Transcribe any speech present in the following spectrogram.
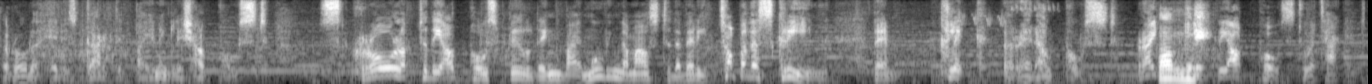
The road ahead is guarded by an English outpost. Scroll up to the outpost building by moving the mouse to the very top of the screen. Then click the red outpost. Right Tamamdır. click the outpost to attack it.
